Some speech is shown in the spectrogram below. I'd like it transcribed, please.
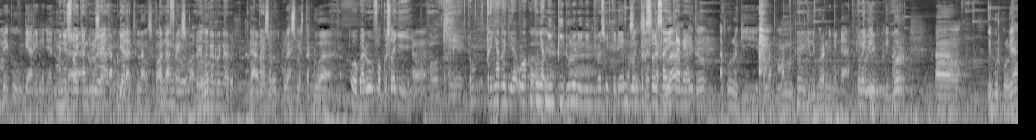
tapi aku biarin aja dulu menyesuaikan udah, dulu ya. menyesuaikan dulu biar udah tenang semua udah tenang fresh dulu. semua Ya, dulu Benar-benar. udah Lupain masuk dulu. kuliah semester 2 Oh baru fokus lagi. Heeh. Oke. Kem- Teringat lagi ya. Oh aku punya mimpi dulu nih. Mimpi masuk IPDN belum terselesaikan ya. Hmm. itu aku lagi sama teman lagi liburan di Medan Oh, itu lagi li- lib- libur eh, libur kuliah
